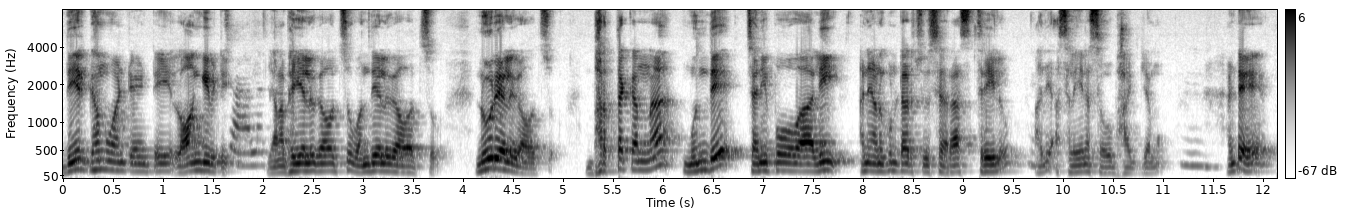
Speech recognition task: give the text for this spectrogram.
దీర్ఘము అంటే ఏంటి? లాంగివిటీ. ఎనభై ఏళ్ళు కావచ్చు వందేళ్ళు కావచ్చు నూరేళ్ళు కావచ్చు. భర్త కన్నా ముందే చనిపోవాలి అని అనుకుంటారు చూసారా స్త్రీలు? అది అసలైన సౌభాగ్యము. అంటే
